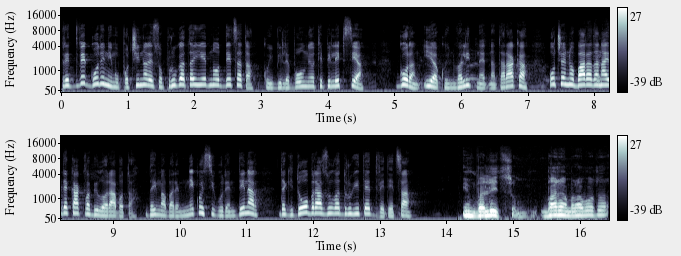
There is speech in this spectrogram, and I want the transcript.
Пред две години му починале сопругата и едно од децата, кои биле болни од епилепсија. Горан, иако инвалид на едната рака, очајно бара да најде каква било работа, да има барем некој сигурен денар да ги дообразува другите две деца инвалид сум, барам работа,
